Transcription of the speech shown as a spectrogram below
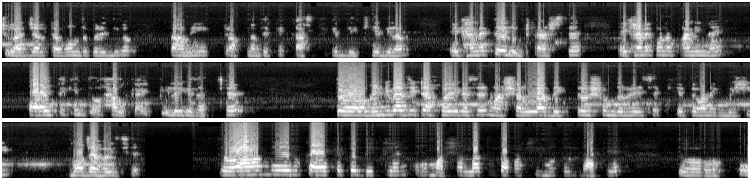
চুলার জলটা বন্ধ করে দিব। তো আমি একটু আপনাদেরকে কাছ থেকে দেখিয়ে দিলাম। এখানে তেল উঠে আসছে, এখানে কোনো পানি নাই। কড়াইতে কিন্তু হালকা একটু লেগে যাচ্ছে। তো ভেন্ডি ভাজিটা হয়ে গেছে। মার্শাল্লাহ দেখতেও সুন্দর হয়েছে, খেতে অনেক বেশি মজা হয়েছে। তো আমার মেয়ের রুকায়াকে তো দেখলেন, ও মার্শাল্লাহ তুতা পাখির মতন ডাকে। তো ও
